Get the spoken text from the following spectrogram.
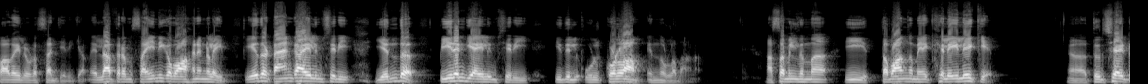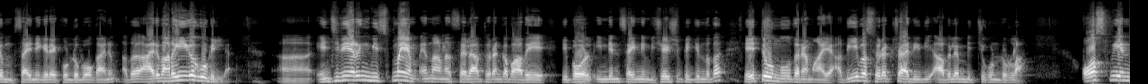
പാതയിലൂടെ സഞ്ചരിക്കാം. എല്ലാത്തരം സൈനിക വാഹനങ്ങളെയും ഏത് ടാങ്കായാലും ശരി എന്ത് പീരങ്കിയായാലും ശരി ഇതിൽ ഉൾക്കൊള്ളാം എന്നുള്ളതാണ്. അസമിൽ നിന്ന് ഈ തവാങ് മേഖലയിലേക്ക് തീർച്ചയായിട്ടും സൈനികരെ കൊണ്ടുപോകാനും അത് ആരും അറിയുക കൂടില്ല. എഞ്ചിനീയറിംഗ് വിസ്മയം എന്നാണ് സെല തുരങ്കപാതയെ ഇപ്പോൾ ഇന്ത്യൻ സൈന്യം വിശേഷിപ്പിക്കുന്നത്. ഏറ്റവും നൂതനമായ അതീവ സുരക്ഷാ രീതി അവലംബിച്ചുകൊണ്ടുള്ള ഓസ്ട്രിയൻ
